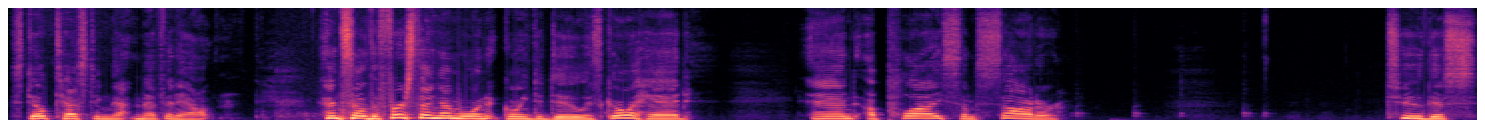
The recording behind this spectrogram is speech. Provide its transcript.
still testing that method out. And so the first thing I'm going to do is go ahead and apply some solder to this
